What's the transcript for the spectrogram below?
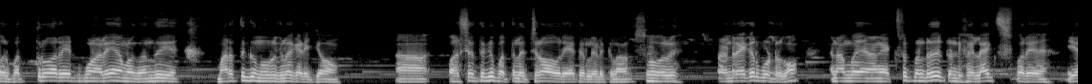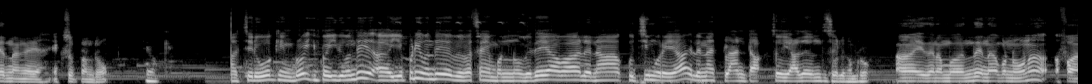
ஒரு பத்து ரூபா ரேட் போனாலே நம்மளுக்கு வந்து மரத்துக்கு நூறு கிலோ கிடைக்கும். வருஷத்துக்கு பத்து லட்ச ரூபா ஒரு ஏக்கரில் எடுக்கலாம். ஸோ ஒரு ரெண்டரை ஏக்கர் போட்டிருக்கோம். நம்ம நாங்கள் எக்ஸ்பெக்ட் பண்ணுறது twenty five lakhs per year நாங்கள் எக்ஸ்பெக்ட் பண்ணுறோம் ஓகே சரி ஓகேங்க ப்ரோ இப்போ இது வந்து எப்படி வந்து விவசாயம் பண்ணணும்? விதையாவா இல்லைன்னா குச்சி முறையா இல்லைன்னா பிளான்ட்டா ஸோ அதை வந்து சொல்லுங்கள் ப்ரோ இதை நம்ம வந்து என்ன பண்ணுவோம்னா ஃப-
